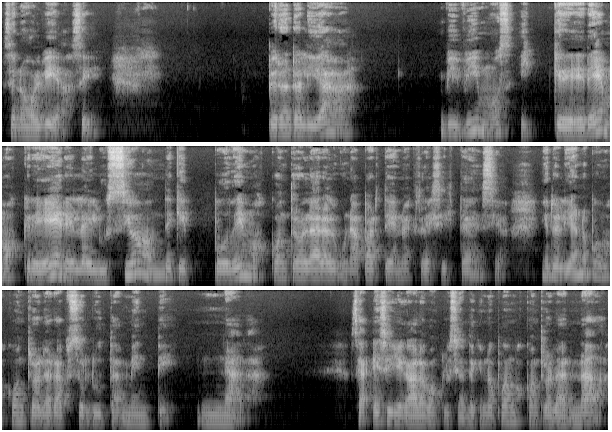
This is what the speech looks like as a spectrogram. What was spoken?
Se nos olvida, sí. Pero en realidad vivimos y queremos creer en la ilusión de que podemos controlar alguna parte de nuestra existencia. Y en realidad no podemos controlar absolutamente nada. O sea, ese llega a la conclusión de que no podemos controlar nada.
